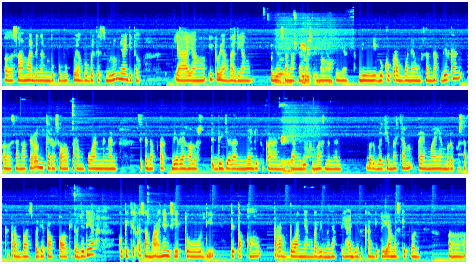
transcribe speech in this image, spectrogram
uh, sama dengan buku-buku yang gue baca sebelumnya gitu. Ya yang itu yang tadi yang punya yeah, Sana Vero sama yang punya. Di buku perempuan yang memesan takdir kan uh, Sana Vero bicara soal perempuan dengan segenap takdir yang harus dijalaninya gitu kan okay. yang dikemas dengan berbagai macam tema yang berpusat ke perempuan sebagai tokoh gitu. Jadi ya aku pikir kesamaannya di situ di di tokoh perempuan yang lebih banyak dihadirkan gitu ya meskipun uh,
